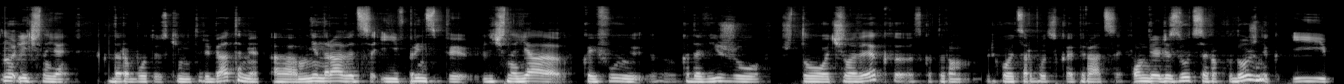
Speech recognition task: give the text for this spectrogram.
ну, лично я, когда работаю с какими-то ребятами, э, мне нравится, и, в принципе, лично я кайфую, э, когда вижу, что человек, э, с которым приходится работать в кооперации, он реализуется как художник и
